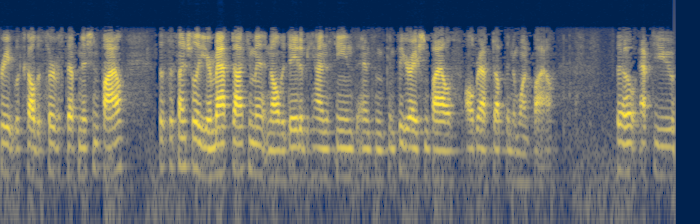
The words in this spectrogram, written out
create what's called a service definition file. It's essentially your map document and all the data behind the scenes and some configuration files all wrapped up into one file. So after you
